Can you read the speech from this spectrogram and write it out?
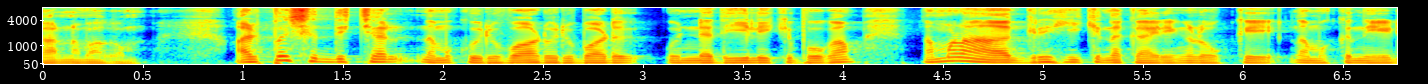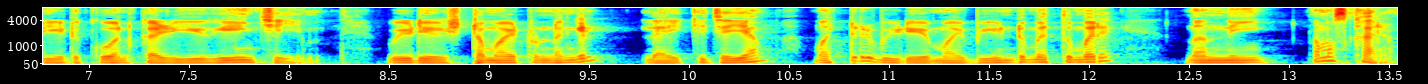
കാരണമാകും. അല്പം ശ്രദ്ധിച്ചാൽ നമുക്ക് ഒരുപാട് ഒരുപാട് ഉന്നതിയിലേക്ക് പോകാം. നമ്മൾ ആഗ്രഹിക്കുന്ന കാര്യങ്ങളൊക്കെ നമുക്ക് നേടിയെടുക്കുവാൻ കഴിയുകയും ചെയ്യും. വീഡിയോ ഇഷ്ടമായിട്ടുണ്ടെങ്കിൽ ലൈക്ക് ചെയ്യാം. മറ്റൊരു വീഡിയോയുമായി വീണ്ടും എത്തും വരെ നന്ദി നമസ്കാരം.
